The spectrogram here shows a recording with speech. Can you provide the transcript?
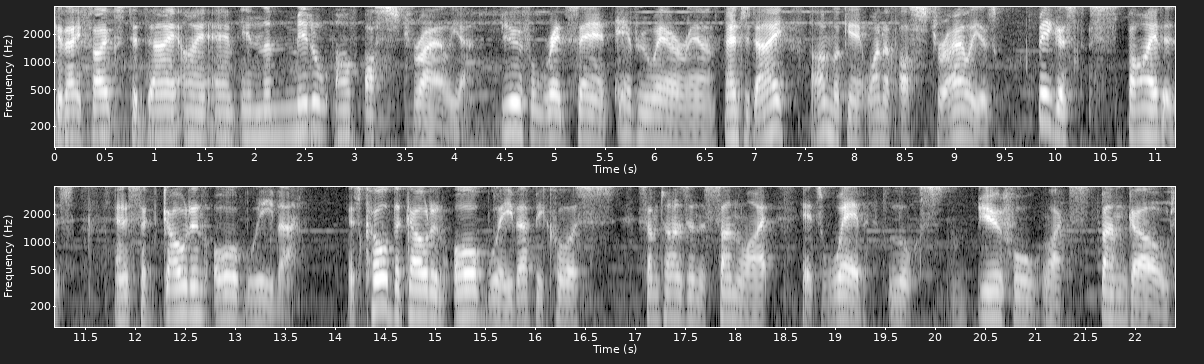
G'day folks, today I am in the middle of Australia. Beautiful red sand everywhere around. And today I'm looking at one of Australia's biggest spiders, and it's the golden orb weaver. It's called the golden orb weaver because sometimes in the sunlight its web looks beautiful like spun gold.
